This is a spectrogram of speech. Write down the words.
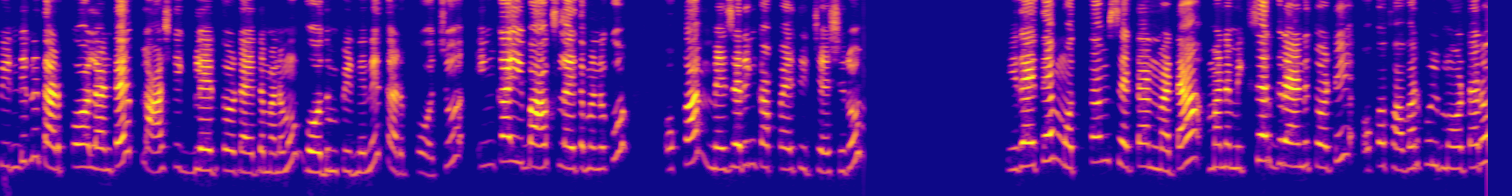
పిండిని తడుపుకోవాలంటే ప్లాస్టిక్ బ్లేడ్ తోటి అయితే మనము గోధుమ పిండిని తడుపుకోవచ్చు. ఇంకా ఈ బాక్స్లో అయితే మనకు ఒక మెజరింగ్ కప్ అయితే ఇచ్చేసారు ఇదైతే మొత్తం సెట్ అన్నమాట. మన మిక్సర్ గ్రైండ్ తోటి ఒక పవర్ఫుల్ మోటార్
